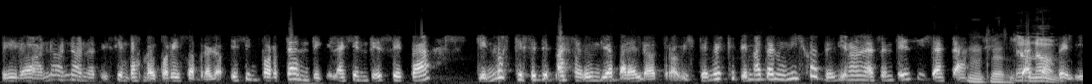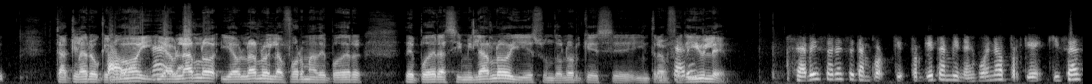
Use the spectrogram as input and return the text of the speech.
pero no, no, no te sientas mal por eso, pero es importante que la gente sepa que no es que se te pasa de un día para el otro, ¿viste? No es que te matan un hijo, te dieron la sentencia y ya está. Mm, ya no, feliz. Está claro que no, y, hablarlo y hablarlo es la forma de poder de poder asimilarlo y es un dolor que es eh, intransferible. ¿Sabes ahora por, qué, por qué también es bueno? Porque quizás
